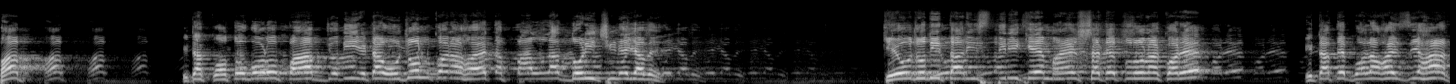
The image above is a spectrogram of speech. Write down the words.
পাপ? এটা কত বড় পাপ, যদি এটা ওজন করা হয়, তা পাল্লার দড়ি ছিঁড়ে যাবে। কেউ যদি তার স্ত্রীকে মায়ের সাথে তুলনা করে, এটাতে বলা হয় জিহাদ।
